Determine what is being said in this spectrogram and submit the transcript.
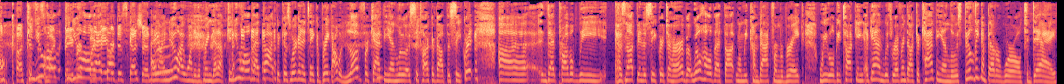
Oh God, Can this you is my hold- can you favorite, my that favorite thought? discussion. And I knew I wanted to bring that up. Can you hold that thought? Because we're going to take a break. I would love for Kathy Ann Lewis to talk about the secret. Uh, that probably has not been a secret to her, but we'll hold that thought when we come back from a break. We will be talking again with Reverend Dr. Kathy Ann Lewis, Building a Better World today,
